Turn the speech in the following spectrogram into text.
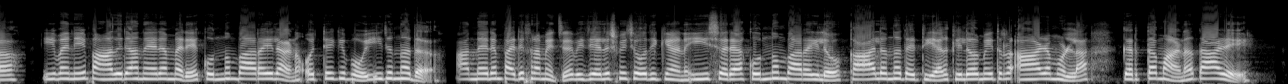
ഇവൻ ഈ പാതിരാ നേരം വരെ കുന്നുംപാറയിലാണ് ഒറ്റയ്ക്ക് പോയി ഇരുന്നത്. അന്നേരം പരിഭ്രമിച്ച് വിജയലക്ഷ്മി ചോദിക്കുകയാണ് ഈശ്വര കുന്നുംപാറയിലോ കാലൊന്ന് തെറ്റിയാൽ കിലോമീറ്റർ ആഴമുള്ള ഗർത്തമാണ് താഴെ.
